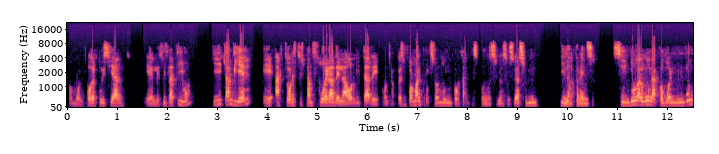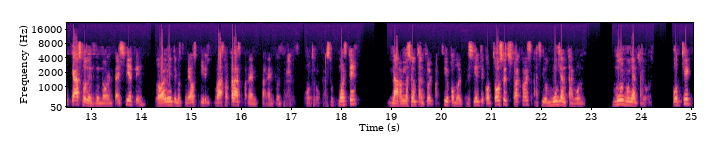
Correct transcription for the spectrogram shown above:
como el Poder Judicial y el Legislativo, y también eh, actores que están fuera de la órbita de contrapeso formal, pero que son muy importantes, como es la sociedad civil y la prensa. Sin duda alguna, como en ningún caso desde el 97, probablemente nos tendríamos que ir más atrás para, para encontrar otro caso como este, la relación tanto del partido como del presidente con todos estos factores ha sido muy antagónica, muy, muy antagónica. ¿Por qué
